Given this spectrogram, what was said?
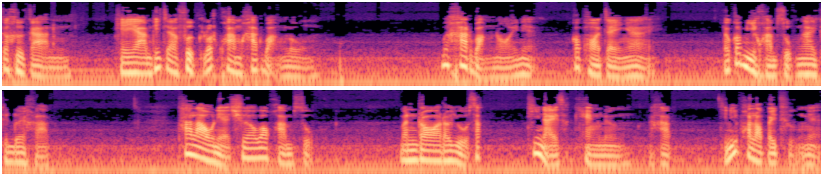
ก็คือการพยายามที่จะฝึกลดความคาดหวังลง เมื่อคาดหวังน้อยเนี่ย ก็พอใจง่าย แล้วก็มีความสุขง่ายขึ้นด้วยครับ ถ้าเราเนี่ยเชื่อว่าความสุข มันรอเราอยู่สักที่ไหนสักแห่งหนึ่งนะครับ ทีนี้พอเราไปถึงเนี่ย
